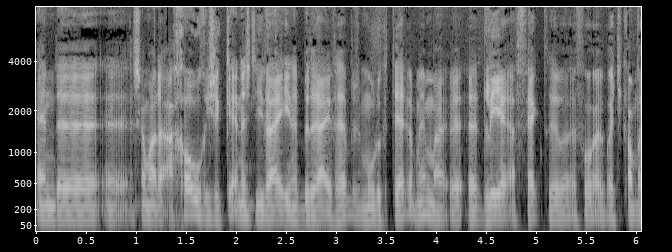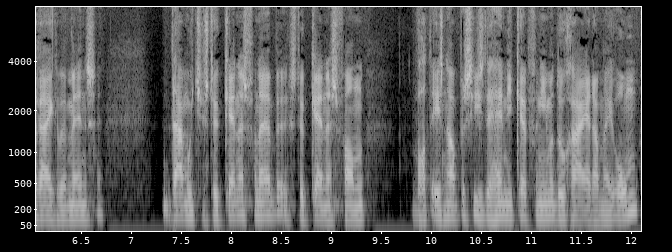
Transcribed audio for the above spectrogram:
en de, uh, zeg maar de agogische kennis die wij in het bedrijf hebben... is een moeilijke term, hè, maar uh, het leereffect uh, voor wat je kan bereiken bij mensen... daar moet je een stuk kennis van hebben. Een stuk kennis van wat is nou precies de handicap van iemand, hoe ga je daarmee om?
